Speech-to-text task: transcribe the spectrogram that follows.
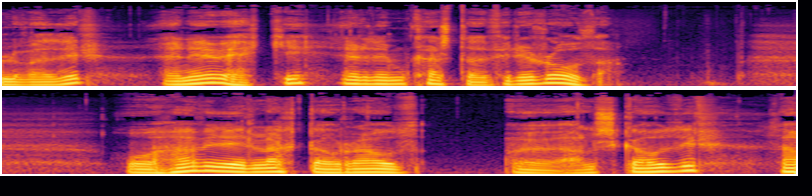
ölvaðir en ef ekki er þeim kastað fyrir róða. Og hafið þeir lagt á ráð allskáðir þá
